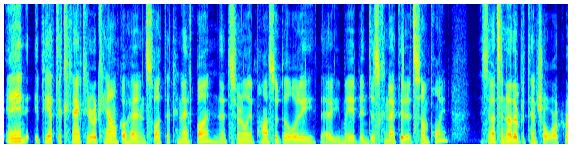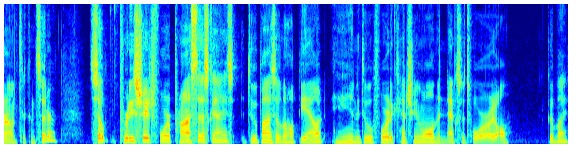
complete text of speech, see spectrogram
And if you have to connect to your account, go ahead and select the connect button. That's certainly a possibility that you may have been disconnected at some point. So that's another potential workaround to consider. So pretty straightforward process, guys. I do hope I was able to help you out, and I do look forward to catching you all in the next tutorial. Goodbye.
